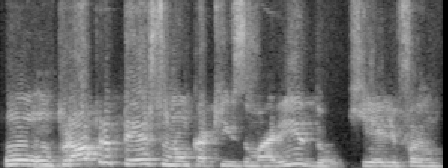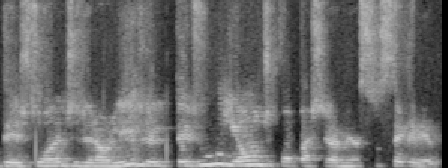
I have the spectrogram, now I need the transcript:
O, o, próprio texto Nunca Quis o Marido, que ele foi um texto antes de virar um livro, ele teve um milhão de compartilhamentos no segredo.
